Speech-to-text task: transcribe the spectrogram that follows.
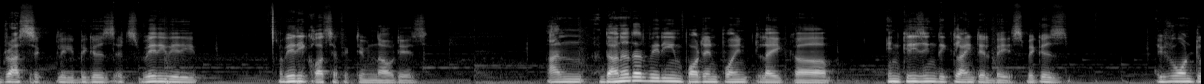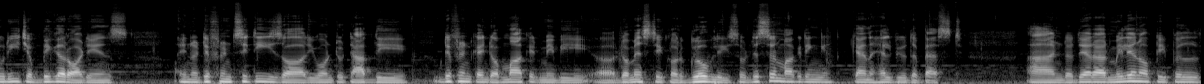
drastically because it's very very very cost effective nowadays. And the another very important point like uh, increasing the clientele base because if you want to reach a bigger audience in a different cities or you want to tap the different kind of market maybe uh, domestic or globally so digital marketing can help you the best. And there are million of people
